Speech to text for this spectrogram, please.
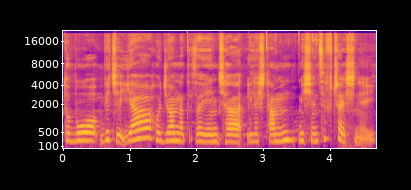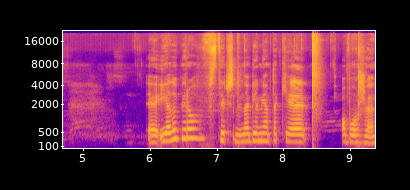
to było, wiecie, ja chodziłam na te zajęcia ileś tam miesięcy wcześniej. E, I ja dopiero w styczniu nagle miałam takie, o Boże,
